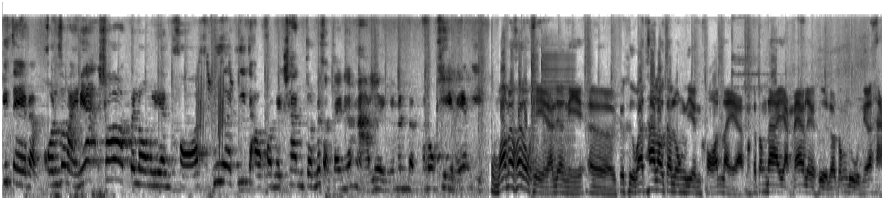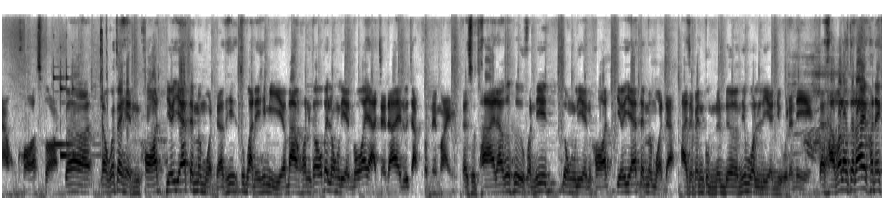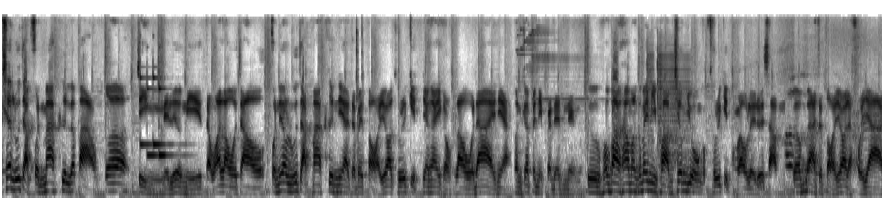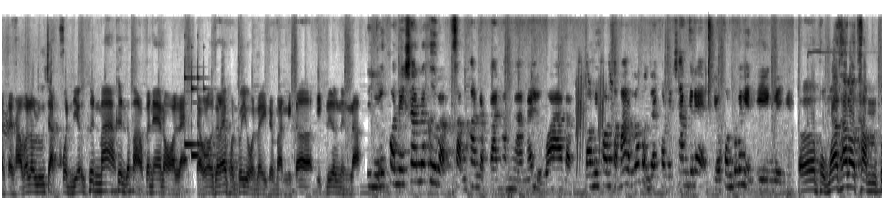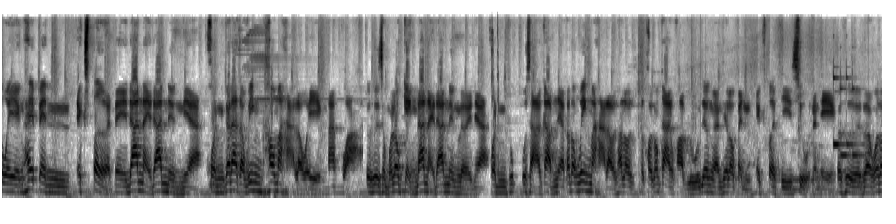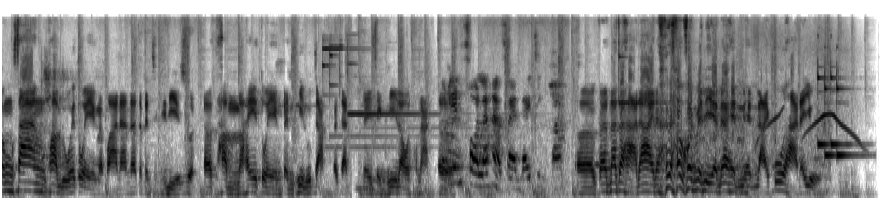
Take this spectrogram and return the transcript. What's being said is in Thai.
พี่เจแบบคนสมัยเนี้ยชอบไปลงเรียนคอร์สเพื่อที่จะเอา connection จนไม่สนใจเนื้อหาเลยอย่างเงี้ยมันแบบมันโอเคไหมอะพี่ ผมว่าไม่ค่อยโอเคนะเรื่องนี้ เออ ก็คือว่าถ้าเราจะลงเรียนคอร์สอะไรอะ มันก็ต้องได้อย่างแรกเลยคือ เราต้องดูเนื้อหาของคอร์สก่อน ก็เราก็จะเห็นคอร์สเยอะแยะเต็มไปหมดนะที่ทุกวันนี้ที่มีบางคนก็ไปลงเรียนเพราะว่าอยากจะได้รู้จักคนใหม่ๆ แต่สุดท้ายแล้วก็คือคนที่ลงเรียนคอร์สเยอะแยะเต็มไปหมดอะ อาจจะเป็นกลุ่มเดิมๆที่วนเรียนอยู่นั่นเอง แต่ถามว่าเราจะได้คอนเน t ชันรู้จักคนมากขึ้นหรือเปล่า ก็จริงในเรื่องนี้ แต่ว่าเราจะเอาคนที่เรารู้จักมากขึ้นเนี่ยจะไปต่อยอดธุรกิจยังไงกับเราได้เนี่ยมันก็เป็นอีกประเด็นหนึ่งคือเพราะบางครั้งมันก็ไม่มีความเชื่อมโยงกับธุรกิจของเราเลยด้วยซ้ำก็อาจจะต่อยอดแต่เขายากแต่ถามว่าเรารู้จักคนเยอะขึ้นมากขึ้นหรือเปล่าก็แน่นอนแหละ แต่ว่าเราจะได้ผลประโยชน์อะไรจากมันนี่ก็อีกเรื่องหนึ่งละทีนี้คอนเนคชันก็คือแบบสำคัญกับการทำงานไหมหรือว่าแบบเรามีความสามารถเราไม่ต้องสนใจคอนเนคชันก็ได้เดี๋ยวคนก็ไม่เห็นเองอะไรอย่างเงี้ยเออผมว่าถ้าเราทำตัวเองให้เป็นเอ็กซ์เพรสในด้านไหนด้านหนึ่งเนี่ยคนก็น่าจะวิ่งเข้ามาหาเราเองมากกว่าก็คือสมมติเราเก่งด้านไหนด้านหนึ่งเลยเนี่ยคนทุกอุตสาหกรรมเนี่ยก็ต้องวิ่งมาหาเราถ้าเราเขาต้องการความรู้เรื่องนั้นที่เราเป็นเอ็กซ์เพรสทีอยู่นั่นเอง ก็คือเราก็ต้องสร้างความรู้ให้ตัวเองแบบว่านั้นน่าจะเป็นสิ่งที่ดีที่สุดแล้วทำให้ตัวเองเป็นที่รู้จักแล้วกันในสิ่งที่เราถนัดเออเรียนคอนแล้วหาแฟนได้จริงปะเออก็น่าจะหาได้นะถ้าคนไปเรียนนะเห็นเห็นหลายคู่หาได้อยู่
